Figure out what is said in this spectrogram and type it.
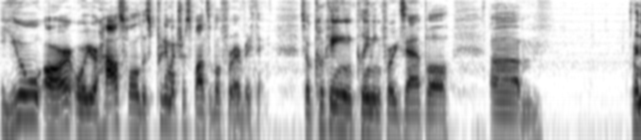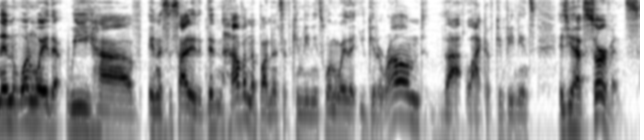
you are or your household is pretty much responsible for everything. So cooking and cleaning, for example. Um, and then one way that we have in a society that didn't have an abundance of convenience, one way that you get around that lack of convenience is you have servants,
